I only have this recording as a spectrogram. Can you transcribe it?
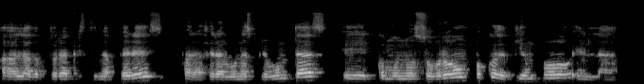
a la doctora Cristina Pérez para hacer algunas preguntas. Eh, como nos sobró un poco de tiempo en, la,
